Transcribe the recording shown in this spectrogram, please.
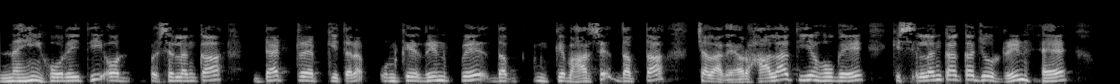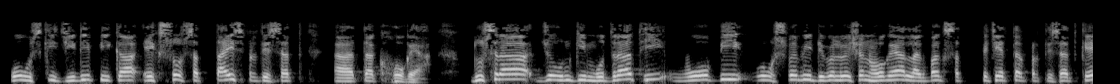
नहीं हो रही थी और श्रीलंका डेट ट्रैप की तरफ़ उनके ऋण पे दब के बाहर से दबता चला गया। और हालात ये हो गए कि श्रीलंका का जो ऋण है, वो उसकी जीडीपी का 127 प्रतिशत तक हो गया। दूसरा जो उनकी मुद्रा थी, वो भी, उसमें भी डिवेल्युएशन हो गया लगभग पिछहत्तर प्रतिशत के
